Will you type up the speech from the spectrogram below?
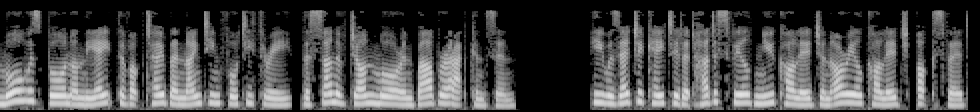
Moore was born on 8 October 1943, the son of John Moore and Barbara Atkinson. He was educated at Huddersfield New College and Oriel College, Oxford.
